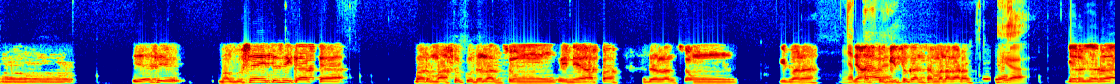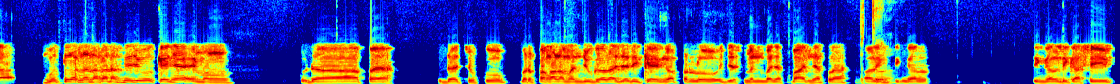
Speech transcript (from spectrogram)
Hmm, iya sih, bagusnya itu sih kak kayak baru masuk udah langsung ini apa, udah langsung gimana nyatu ya? gitu kan sama anak-anak. Iya. Gara-gara kebetulan anak-anaknya juga kayaknya emang udah apa ya, udah cukup berpengalaman juga lah. Jadi kayak nggak perlu adjustment banyak-banyak lah. Betul. Paling tinggal tinggal dikasih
